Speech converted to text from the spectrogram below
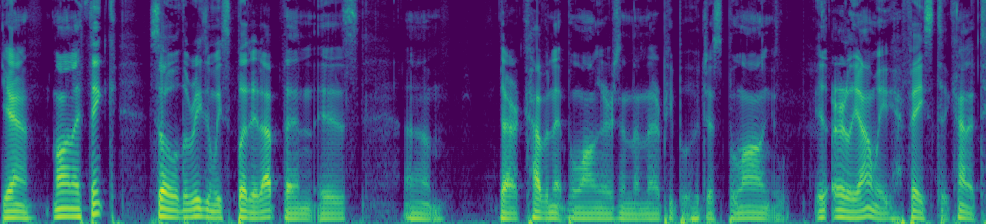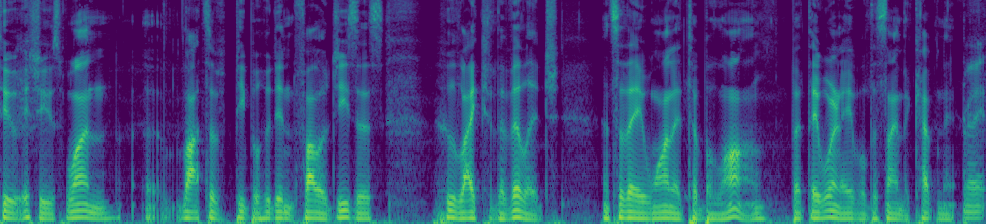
Yeah. Well, and I think so. The reason we split it up then is um, there are covenant belongers, and then there are people who just belong. Early on, we faced kind of two issues. One, uh, lots of people who didn't follow Jesus who liked the village, and so they wanted to belong, but they weren't able to sign the covenant. Right.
